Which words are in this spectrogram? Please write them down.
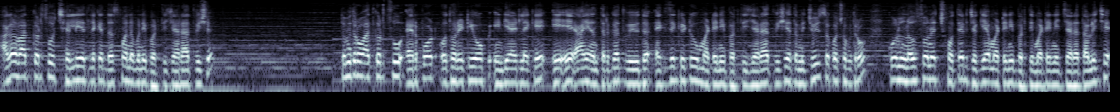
આગળ વાત કરશું છેલ્લી એટલે કે દસમા નંબરની ભરતી જાહેરાત વિશે. તો મિત્રો વાત કરશું એરપોર્ટ ઓથોરિટી ઓફ ઇન્ડિયા એટલે કે એએઆઈ અંતર્ગત વિવિધ એક્ઝિક્યુટિવ માટેની ભરતી જાહેરાત વિશે તમે જોઈ શકો છો મિત્રો. કુલ નવસો ને છોતેર જગ્યા માટેની ભરતી માટેની જાહેરાત આવેલી છે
